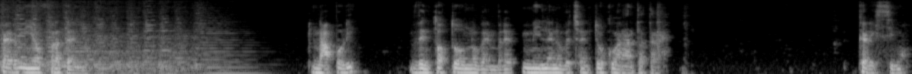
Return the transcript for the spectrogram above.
Per mio fratello. Napoli, 28 novembre 1943. Carissimo,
